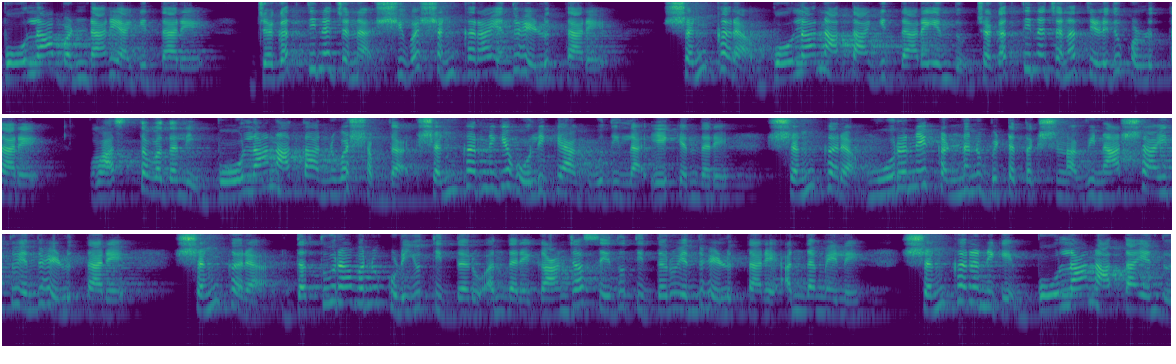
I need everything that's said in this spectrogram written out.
ಬೋಲಾ ಭಂಡಾರಿ ಆಗಿದ್ದಾರೆ. ಜಗತ್ತಿನ ಜನ ಶಿವಶಂಕರ ಎಂದು ಹೇಳುತ್ತಾರೆ. ಶಂಕರ ಬೋಲಾನಾಥ ಆಗಿದ್ದಾರೆ ಎಂದು ಜಗತ್ತಿನ ಜನ ತಿಳಿದುಕೊಳ್ಳುತ್ತಾರೆ. ವಾಸ್ತವದಲ್ಲಿ ಬೋಲಾನಾಥ ಅನ್ನುವ ಶಬ್ದ ಶಂಕರನಿಗೆ ಹೋಲಿಕೆ ಆಗುವುದಿಲ್ಲ. ಏಕೆಂದರೆ ಶಂಕರ ಮೂರನೇ ಕಣ್ಣನ್ನು ಬಿಟ್ಟ ತಕ್ಷಣ ವಿನಾಶ ಆಯಿತು ಎಂದು ಹೇಳುತ್ತಾರೆ. ಶಂಕರ ದತುರವನ್ನು ಕುಡಿಯುತ್ತಿದ್ದರು, ಅಂದರೆ ಗಾಂಜಾ ಸೇದುತ್ತಿದ್ದರು ಎಂದು ಹೇಳುತ್ತಾರೆ. ಅಂದ ಮೇಲೆ ಶಂಕರನಿಗೆ ಬೋಲಾನಾಥ ಎಂದು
